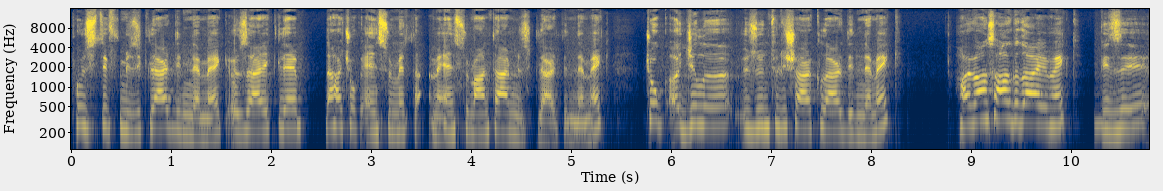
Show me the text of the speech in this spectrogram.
pozitif müzikler dinlemek, özellikle daha çok enstrümantal, enstrümantal müzikler dinlemek, çok acılı, üzüntülü şarkılar dinlemek, hayvansal gıda yemek bizi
